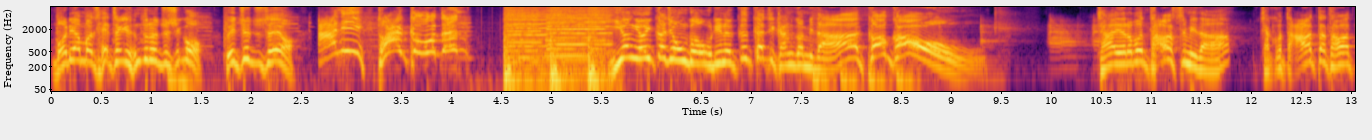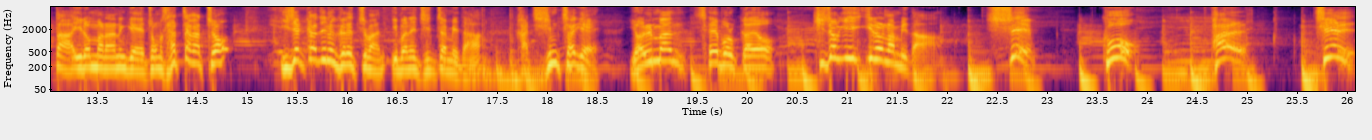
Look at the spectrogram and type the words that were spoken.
머리 한번 세차게 흔들어 주시고 외쳐주세요. 아니 더 할 거거든 이왕 여기까지 온 거 우리는 끝까지 간 겁니다. go go! 자, 여러분 다 왔습니다. 자꾸 다 왔다 다 왔다 이런 말 하는 게 좀 사짜 같죠? 이제까지는 그랬지만 이번엔 진짜입니다. 같이 힘차게 열만 세 볼까요? 기적이 일어납니다. 10, 9, 8, 7,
